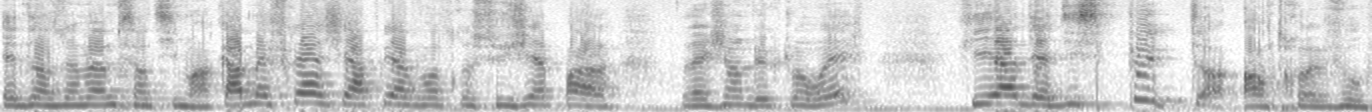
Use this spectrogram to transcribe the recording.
et dans un même sentiment. Car mes frères, j'ai appris à votre sujet par les gens de Chloé qu'il y a des disputes entre vous.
